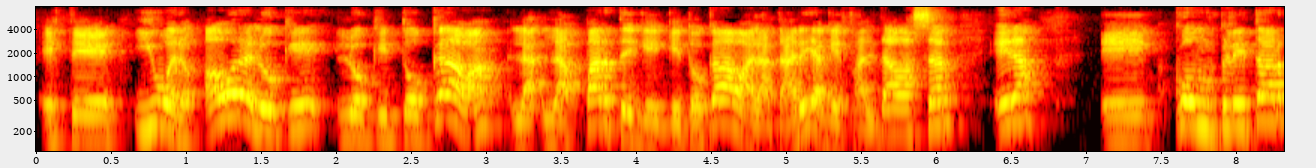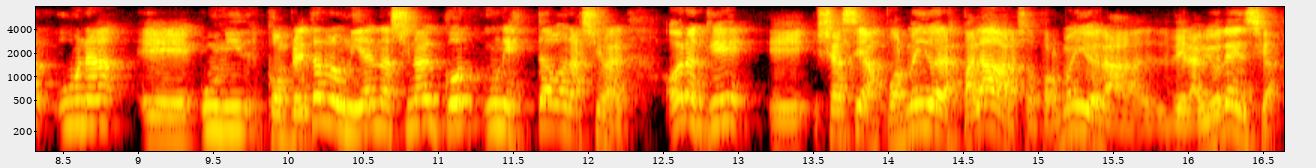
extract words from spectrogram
Este, y bueno, ahora lo que, lo que tocaba, la, parte que, que, tocaba, la tarea que faltaba hacer, era eh, completar, una, eh, completar la unidad nacional con un Estado nacional. Ahora que, eh, ya sea por medio de las palabras o por medio de la, de la violencia,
